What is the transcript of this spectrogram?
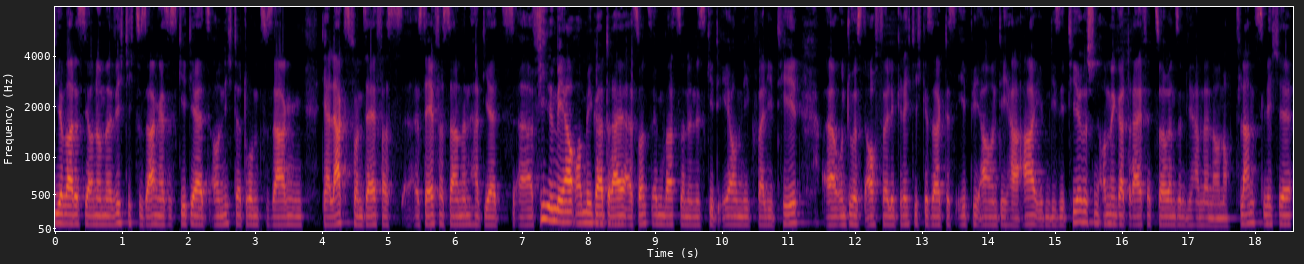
dir war das ja auch nochmal wichtig zu sagen, also es geht ja jetzt auch nicht darum zu sagen, der Lachs von Selfersamen hat jetzt äh, viel mehr Omega-3 als sonst irgendwas, sondern es geht eher um die Qualität. Äh, und du hast auch völlig richtig gesagt, dass EPA und DHA eben diese tierischen Omega-3-Fettsäuren sind. Wir haben dann auch noch pflanzliche.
